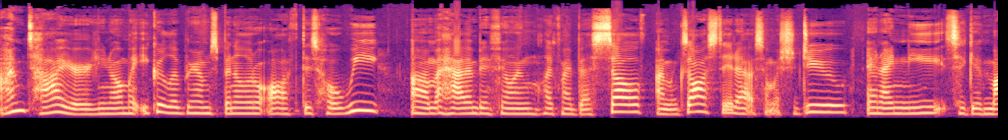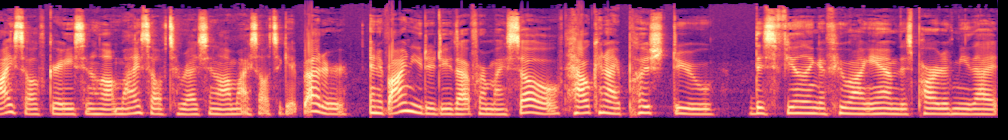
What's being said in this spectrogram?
I'm tired. You know, my equilibrium's been a little off this whole week. Um, I haven't been feeling like my best self. I'm exhausted. I have so much to do. And I need to give myself grace and allow myself to rest and allow myself to get better. And if I need to do that for myself, how can I push through this feeling of who I am, this part of me that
